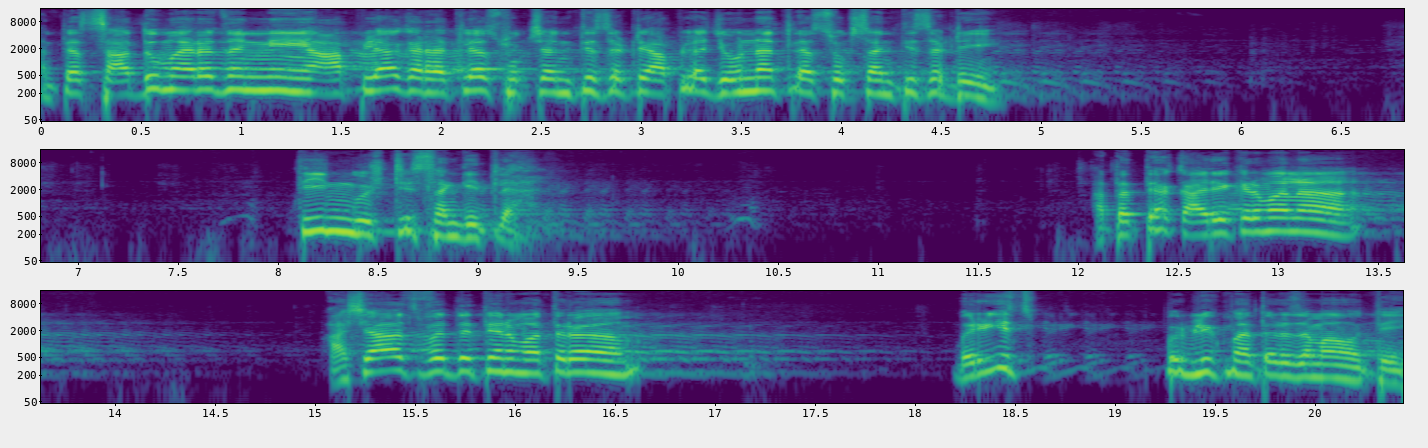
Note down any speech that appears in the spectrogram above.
आणि त्या साधू महाराजांनी आपल्या घरातल्या सुखशांतीसाठी आपल्या जीवनातल्या सुखशांतीसाठी तीन गोष्टी सांगितल्या. आता त्या कार्यक्रमाला अशाच पद्धतीनं मात्र बरीच पब्लिक मात्र जमा होते.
